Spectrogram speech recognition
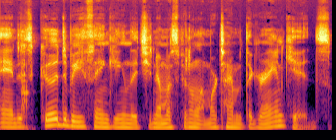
And it's good to be thinking that you know I'm gonna spend a lot more time with the grandkids.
